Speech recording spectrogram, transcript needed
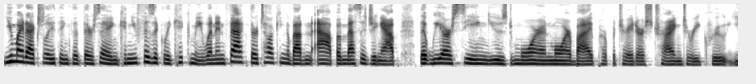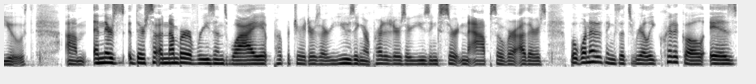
you might actually think that they're saying, "Can you physically kick me?" when in fact they're talking about an app, a messaging app that we are seeing used more and more by perpetrators trying to recruit youth. Um, and there's there's a number of reasons why perpetrators are using or predators are using certain apps over others. But one of the things that's really critical is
